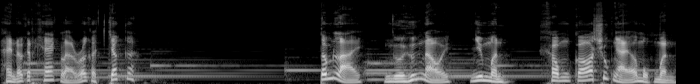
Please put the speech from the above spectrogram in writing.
Hay nói cách khác là rất là chất á tóm lại, người hướng nội như mình không có suốt ngày ở một mình.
